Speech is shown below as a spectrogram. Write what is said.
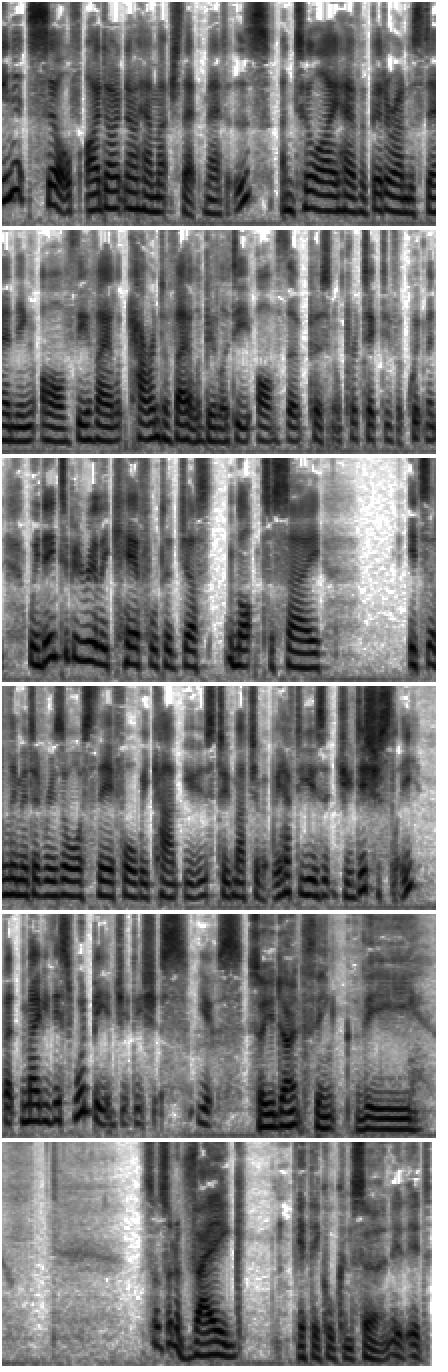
in itself, I don't know how much that matters until I have a better understanding of the avail- current availability of the personal protective equipment. We need to be really careful to just not to say, it's a limited resource, therefore we can't use too much of it. We have to use it judiciously, but maybe this would be a judicious use. So you don't think the it's a sort of vague ethical concern. It, it's,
